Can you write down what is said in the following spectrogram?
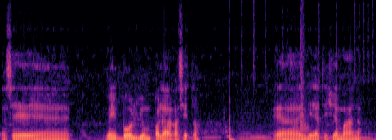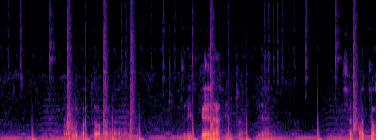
Kasi, may volume pala kasi to. Kaya, hindi natin siya maano. Paano ba to? Ah, delete kaya natin to. Yan. Isa pa to.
